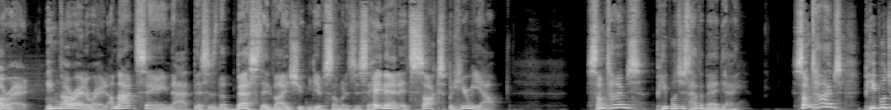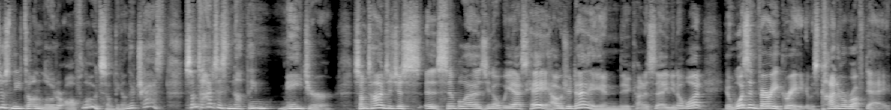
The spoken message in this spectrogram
All right. All right, all right. I'm not saying that this is the best advice you can give someone is to say, hey man, it sucks, but hear me out. Sometimes people just have a bad day. Sometimes people just need to unload or offload something on their chest. Sometimes it's nothing major. Sometimes it's just as simple as, you know, we ask, Hey, how was your day? And they kind of say, you know what? It wasn't very great. It was kind of a rough day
